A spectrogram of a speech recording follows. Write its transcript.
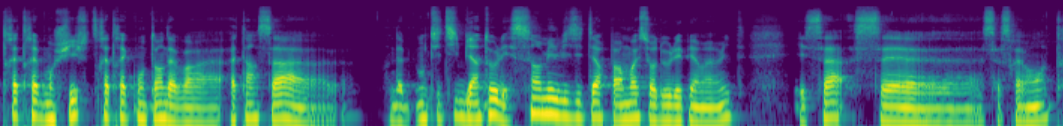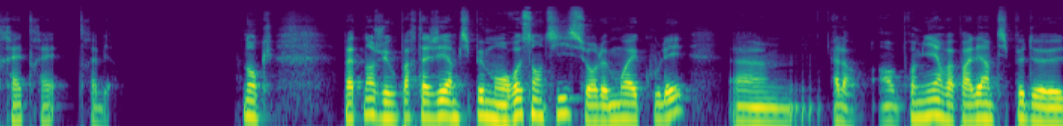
très très bons chiffres, très très content d'avoir atteint ça. on, a, titille bientôt les 100 000 visiteurs par mois sur WP Marmite, et ça, ça serait vraiment très très très bien. Donc Maintenant, je vais vous partager un petit peu mon ressenti sur le mois écoulé. Euh, alors, en premier, on va parler un petit peu de,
